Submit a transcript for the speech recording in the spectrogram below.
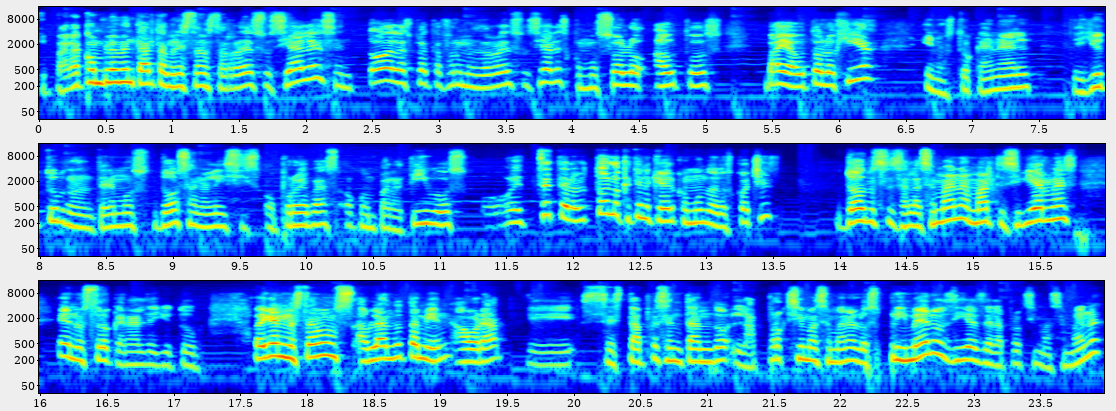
Y para complementar, también están nuestras redes sociales, en todas las plataformas de redes sociales, como Solo Autos by Autología, y nuestro canal de YouTube, donde tenemos dos análisis o pruebas o comparativos, o etcétera, todo lo que tiene que ver con el mundo de los coches, dos veces a la semana, martes y viernes, en nuestro canal de YouTube. Oigan, nos estamos hablando también ahora, eh, se está presentando la próxima semana, los primeros días de la próxima semana,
